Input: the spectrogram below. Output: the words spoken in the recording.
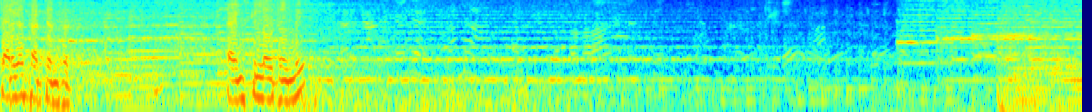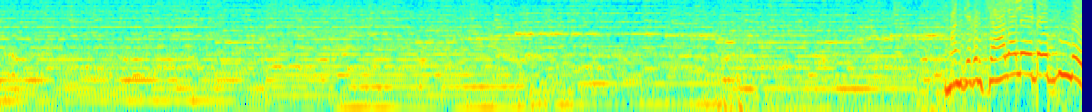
త్వరగా స్టార్ట్ చేయండి సార్. టైం స్కిల్ అవుతుంది. మనకి ఇక్కడ చాలా లేట్ అవుతుంది.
